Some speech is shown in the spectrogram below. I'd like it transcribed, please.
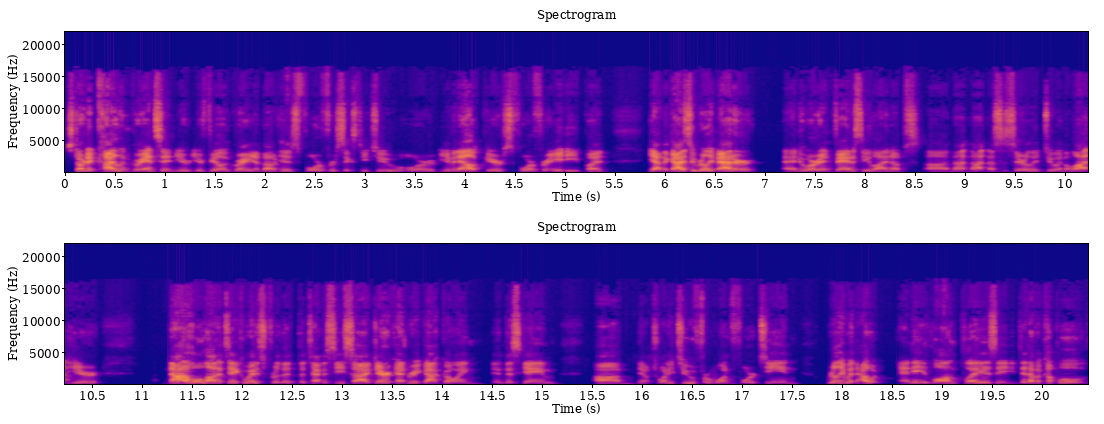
started Kylen Granson, you're you're feeling great about his four for 62, or even Alec Pierce four for 80. But yeah, the guys who really matter and who are in fantasy lineups, uh, not not necessarily doing a lot here. Not a whole lot of takeaways for the, the Tennessee side. Derrick Henry got going in this game. Um, you know, 22 for 114 really without any long plays. He did have a couple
